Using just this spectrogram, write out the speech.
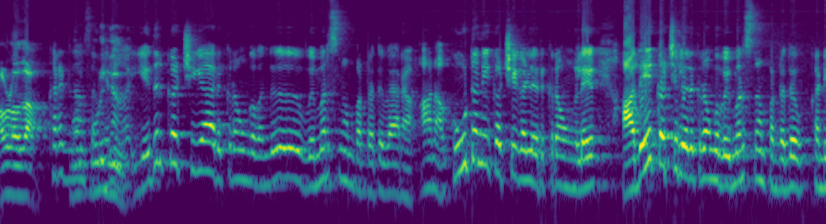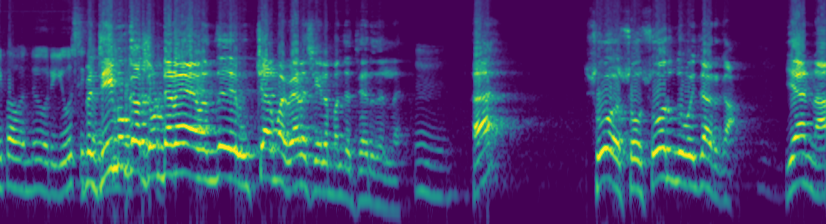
அவ்வளோதான் கரெக்ட் தான் சார். எதிர்க்கட்சியா இருக்கிறவங்க வந்து விமர்சனம் பண்றது வேற. ஆனா கூட்டணி கட்சிகள் இருக்கிறவங்களே அதே கட்சியில இருக்கிறவங்க விமர்சனம் பண்றது கண்டிப்பா வந்து ஒரு யோசிக்க திமுக தொண்டரே வந்து உற்சாகமாக வேலை செய்யலாம் அந்த தேர்தலில். சோ சோ சோர்ந்து போய் தான் இருக்கான். ஏன்னா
